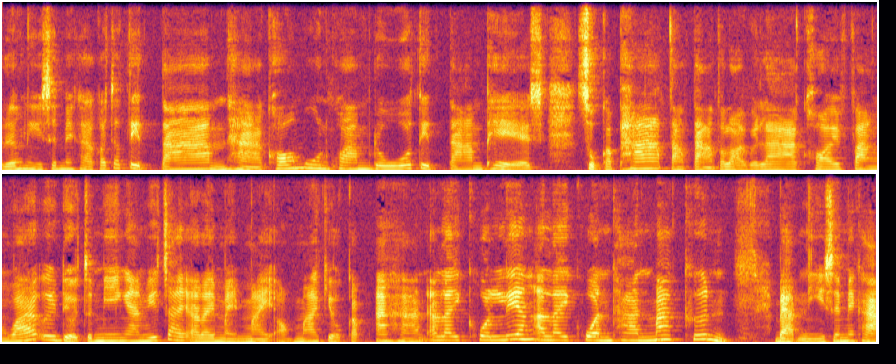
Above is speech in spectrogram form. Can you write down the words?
เรื่องนี้ใช่ไหมคะ ก็จะติดตามหาข้อมูลความรู้ติดตามเพจ สุขภาพต่างๆ ตลอดเวลาคอยฟังว่าเออเดี๋ยวจะมีงานวิจัยอะไรใหม่ ๆ ออกมาเกี่ยวกับอาหารอะไรควรเลี่ยงอะไรควรทานมากขึ้น แบบนี้ใช่ไหมคะ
